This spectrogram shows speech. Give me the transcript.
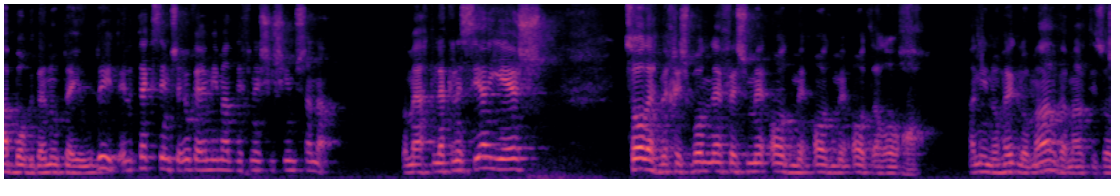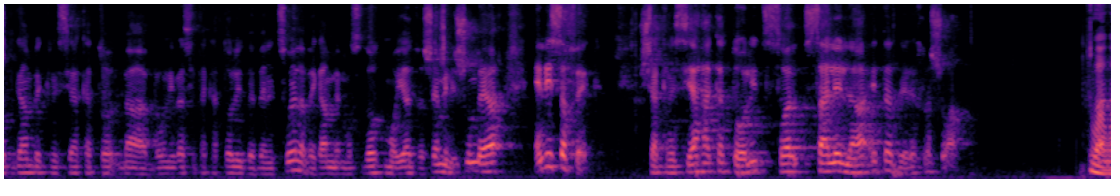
הבוגדנות היהודית, אלה טקסטים שהיו קיימים עד לפני 60 שנה. זאת אומרת, לכנסייה יש צורך בחשבון נפש מאוד מאוד מאוד ארוך. אני נוהג לומר, ואמרתי זאת גם בכנסייה קתול, באוניברסיטה הקתולית בוונצואלה וגם במוסדות כמו יד ושם, אין לי שום בעיה, אין לי ספק שהכנסייה הקתולית סללה את הדרך לשואה. וואו.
